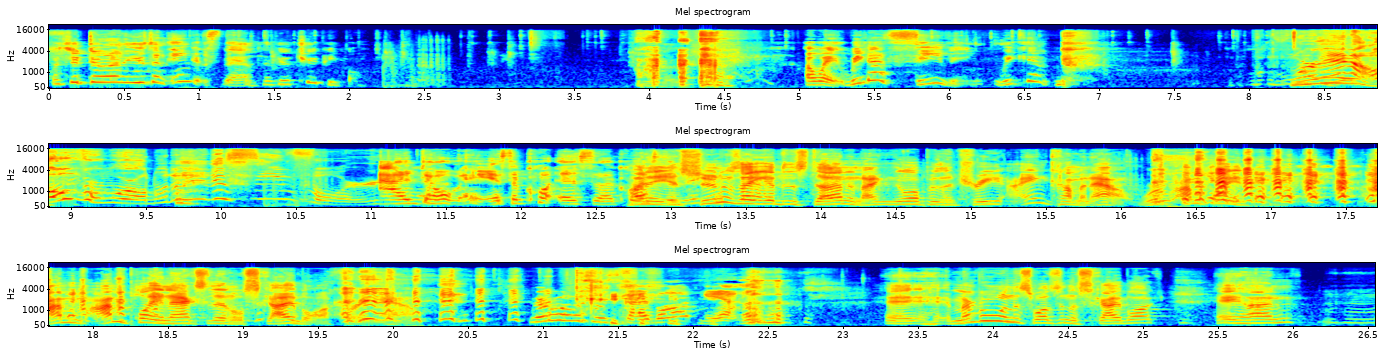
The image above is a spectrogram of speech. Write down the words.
What you doing using ingots then? If you're tree people. Oh wait, we got sieving. We can. We're in Overworld. What do we need to see for? I don't. It's a. que- It's a question. Honey, as soon as I get this done and I can go up in the tree, I ain't coming out. We're, I'm playing. I'm I'm playing accidental skyblock right now. Remember when this was Skyblock? yeah. Hey, remember when this wasn't a skyblock? Hey, hun, hmm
